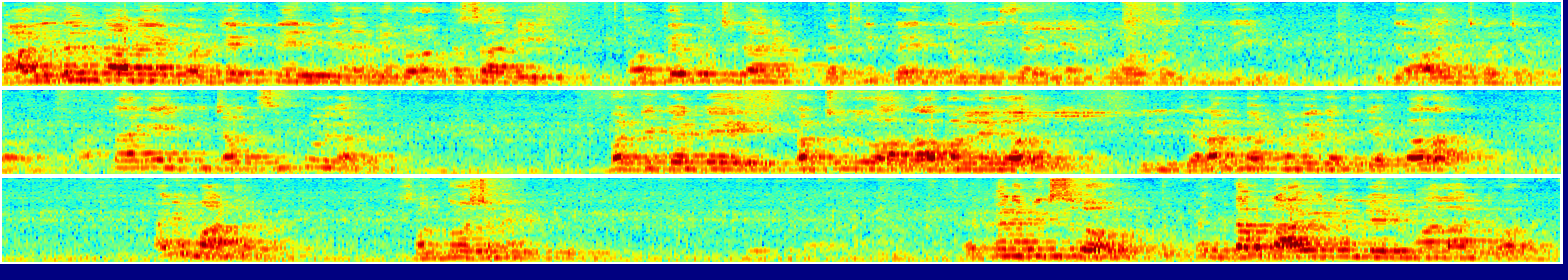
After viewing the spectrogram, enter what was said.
ఆ విధంగానే బడ్జెట్ పేరు మీద మీరు మరొకసారి మభ్యపుచ్చడానికి గట్టి ప్రయత్నం చేశారని అనుకోవాల్సి వస్తుంది. ఇది ఆలోచించమని చెప్తారు అట్లాగే ఇప్పుడు చాలా సింపుల్గా బడ్జెట్ అంటే ఖర్చులు ఆ లాభాలే కాదు ఇది జనానికి అర్థమయ్యేటట్టు చెప్పాలా? అని మాట్లాడారు. సంతోషమే. ఎకనామిక్స్లో పెద్ద ప్రావీణ్యం లేని మాలాంటి వాళ్ళకి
